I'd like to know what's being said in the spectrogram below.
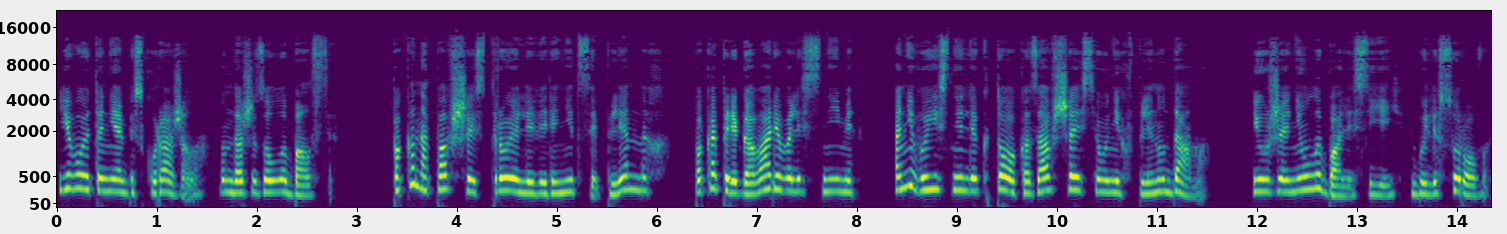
Его это не обескуражило, он даже заулыбался. Пока напавшие строили вереницы пленных, пока переговаривались с ними, они выяснили, кто оказавшаяся у них в плену дама, и уже не улыбались ей, были суровы.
